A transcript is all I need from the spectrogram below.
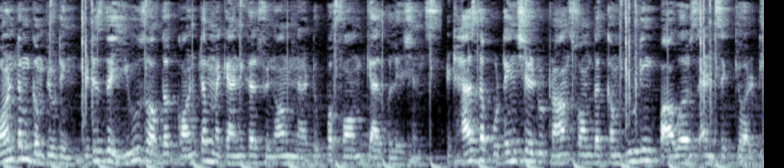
Quantum computing. It is the use of the quantum mechanical phenomena to perform calculations. It has the potential to transform the computing powers and security.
